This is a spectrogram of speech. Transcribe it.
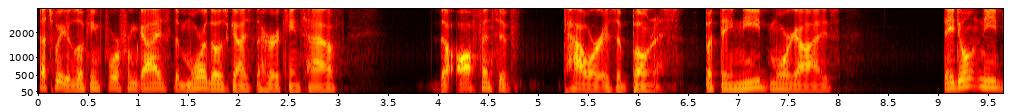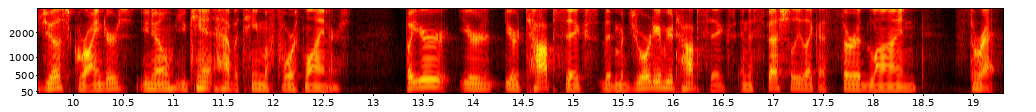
that's what you're looking for from guys. The more of those guys the Hurricanes have, the offensive power is a bonus. But they need more guys. They don't need just grinders. You know, you can't have a team of fourth liners. But your your your top six, the majority of your top six, and especially like a third line threat,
